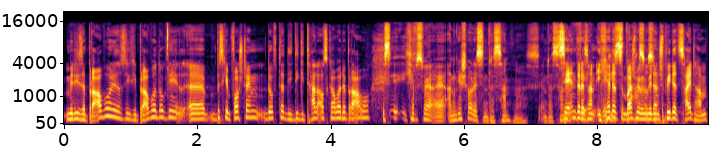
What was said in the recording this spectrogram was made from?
mit dieser Bravo, dass ich die Bravo-Doku äh, ein bisschen vorstellen durfte, die Digitalausgabe der Bravo. Es, ich habe es mir äh, angeschaut, ist interessant, ne? Ist interessant Sehr interessant. Ich hätte zum Beispiel, wenn wir dann später Zeit haben,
